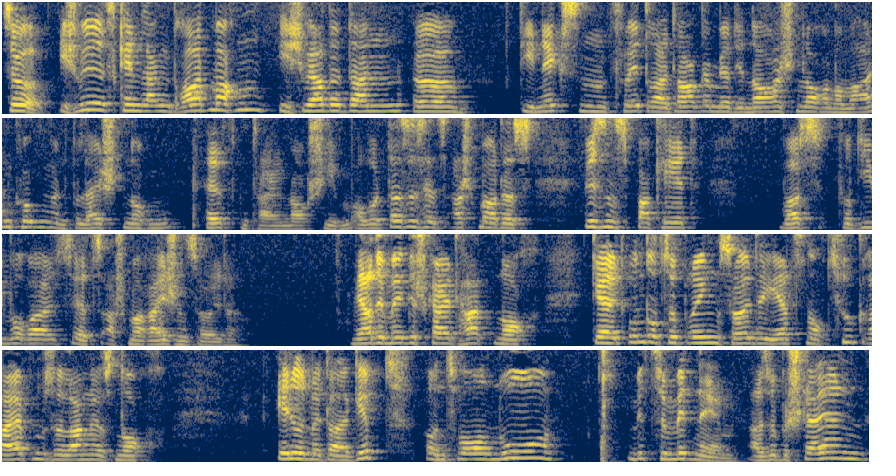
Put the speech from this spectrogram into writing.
So, ich will jetzt keinen langen Draht machen. Ich werde dann äh, die nächsten zwei, drei Tage mir die Nachrichtenlager nochmal angucken und vielleicht noch einen elften Teil nachschieben. Aber das ist jetzt erstmal das Wissenspaket, was für die Woche jetzt erstmal reichen sollte. Wer die Möglichkeit hat, noch Geld unterzubringen, sollte jetzt noch zugreifen, solange es noch Edelmetall gibt. Und zwar nur mit zum Mitnehmen. Also bestellen,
